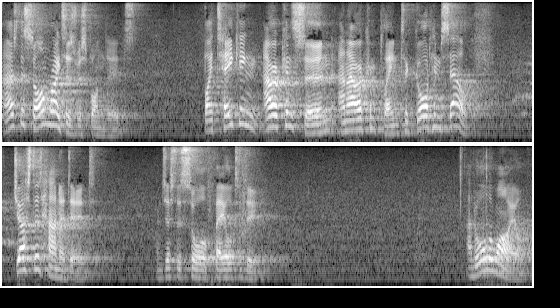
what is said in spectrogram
as the psalm writers responded by taking our concern and our complaint to God Himself, just as Hannah did, and just as Saul failed to do. And all the while,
